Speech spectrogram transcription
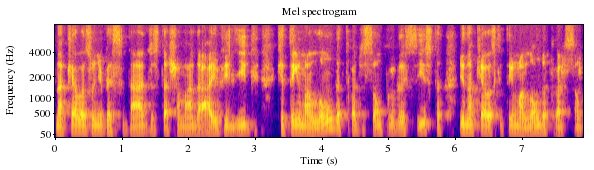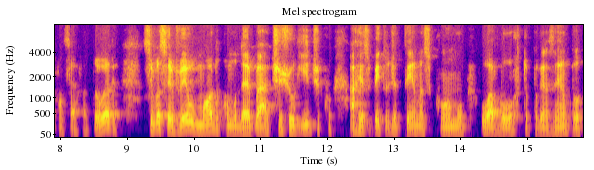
naquelas universidades da chamada Ivy League, que tem uma longa tradição progressista, e naquelas que têm uma longa tradição conservadora, se você vê o modo como o debate jurídico a respeito de temas como o aborto, por exemplo,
